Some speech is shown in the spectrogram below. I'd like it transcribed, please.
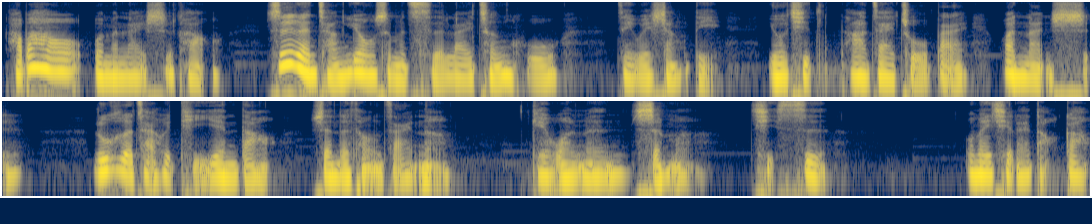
好不好？我们来思考，诗人常用什么词来称呼这位上帝？尤其他在挫败患难时，如何才会体验到神的同在呢？给我们什么启示？我们一起来祷告，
